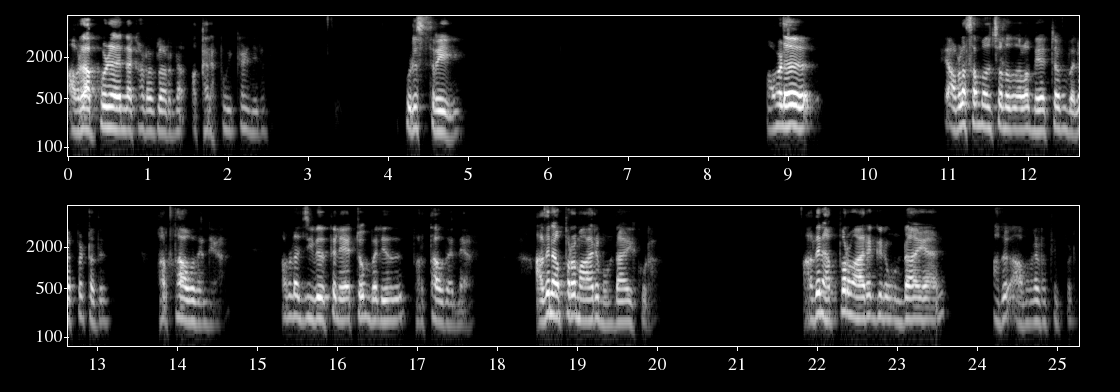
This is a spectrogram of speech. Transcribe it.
അവരപ്പോഴേ തന്നെ കടൽ കടന്ന് അക്കരെ പോയി കഴിഞ്ഞിരുന്നു. ഒരു സ്ത്രീ അവൾ അവളെ സംബന്ധിച്ചിടത്തോളം ഏറ്റവും വിലപ്പെട്ടത് ഭർത്താവ് തന്നെയാണ്. അവളുടെ ജീവിതത്തിൽ ഏറ്റവും വലിയത് ഭർത്താവ് തന്നെയാണ്. അതിനപ്പുറം ആരും ഉണ്ടായിക്കൂടാ. അതിനപ്പുറം ആരെങ്കിലും ഉണ്ടായാൽ അത് അപകടത്തിൽപ്പെടും.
